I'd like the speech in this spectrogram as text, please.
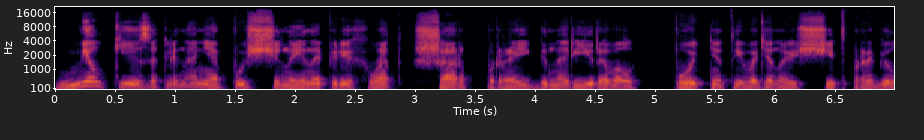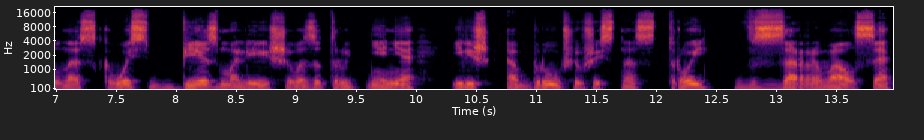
Мелкие заклинания, пущенные на перехват, шар проигнорировал. Поднятый водяной щит пробил насквозь без малейшего затруднения и лишь обрушившись на строй, взорвался.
